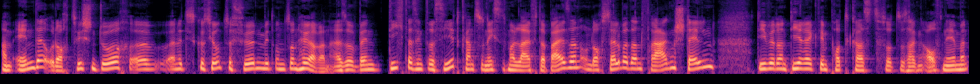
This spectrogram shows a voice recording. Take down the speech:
am Ende oder auch zwischendurch äh, eine Diskussion zu führen mit unseren Hörern. Also wenn dich das interessiert, kannst du nächstes Mal live dabei sein und auch selber dann Fragen stellen, die wir dann direkt im Podcast sozusagen aufnehmen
